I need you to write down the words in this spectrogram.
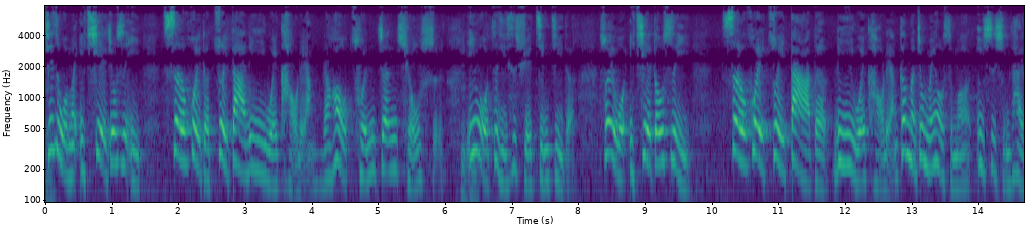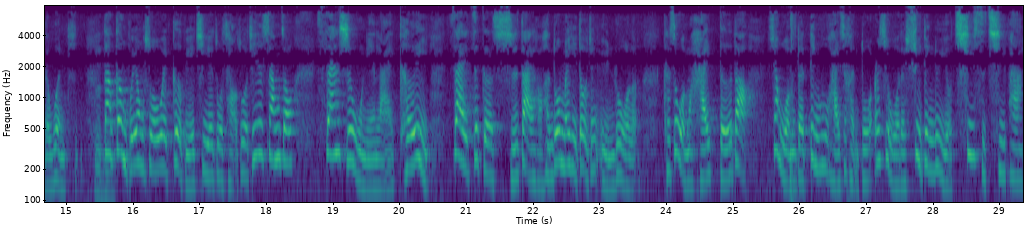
其实我们一切就是以社会的最大利益为考量，然后纯真求实。因为我自己是学经济的，所以我一切都是以。社会最大的利益为考量，根本就没有什么意识形态的问题。那更不用说为个别企业做炒作。其实商周三十五年来，可以在这个时代哈，很多媒体都已经陨落了，可是我们还得到像我们的订户还是很多，而且我的续订率有七十七趴。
